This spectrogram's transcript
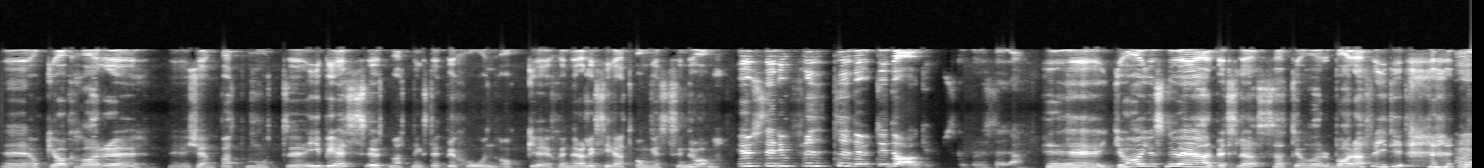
eh, och jag har eh, kämpat mot eh, IBS, utmattningsdepression och generaliserat ångestsyndrom. Hur ser din fritid ut idag skulle du säga? Ja, just nu är jag arbetslös så att jag har bara fritid. Mm.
